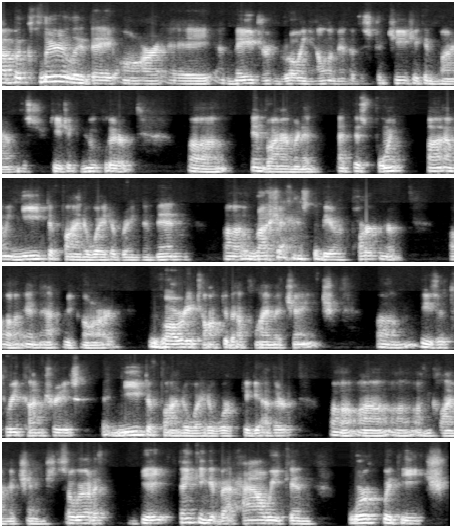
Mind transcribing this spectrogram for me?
Uh, but clearly, they are a, a, major and growing element of the strategic environment, the strategic nuclear uh, environment at, at, this point, uh, and we need to find a way to bring them in. Uh, Russia has to be our partner in that regard. We've already talked about climate change. Um, these are three countries that need to find a way to work together uh, on, on, climate change. So we ought to be thinking about how we can work with each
